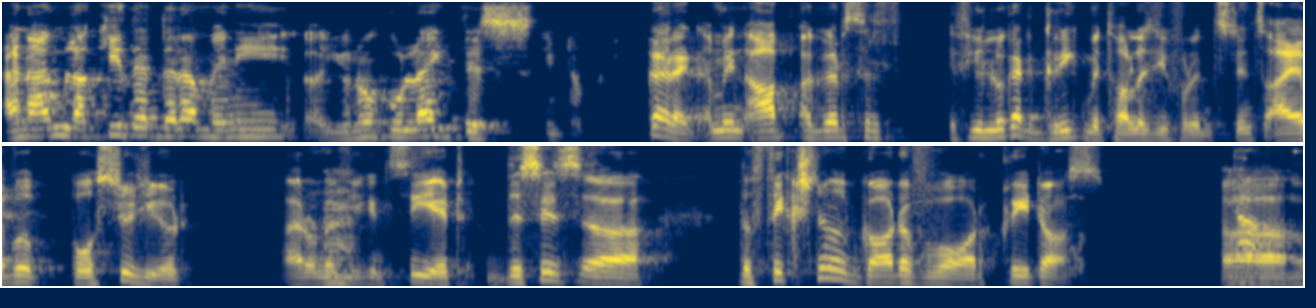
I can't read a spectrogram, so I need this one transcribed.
And I'm lucky that there are many, uh, you know, who like this interpretation. Correct. I mean, आप अगर सिर्फ if you look at Greek mythology, for instance, I have a poster here. I don't know mm. if hmm. you can see it. This is uh, the fictional god of war, Kratos, uh, yeah.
